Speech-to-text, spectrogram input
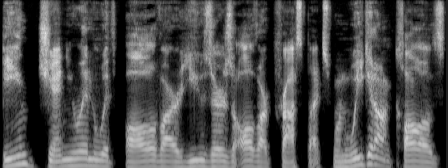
being genuine with all of our users, all of our prospects. When we get on calls,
